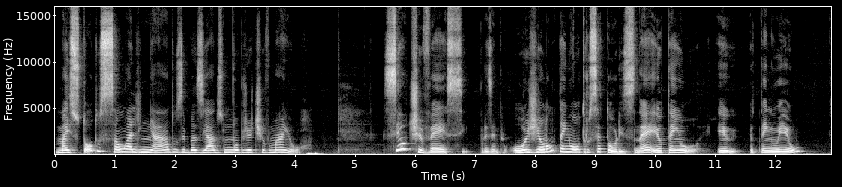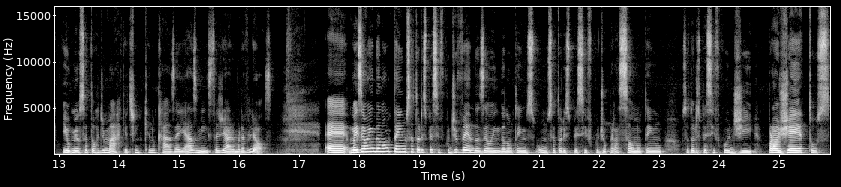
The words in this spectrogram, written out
mas todos são alinhados e baseados num objetivo maior. Se eu tivesse, por exemplo, hoje eu não tenho outros setores, né? Eu tenho eu, eu tenho eu e o meu setor de marketing, que no caso é a Yasmin, estagiária maravilhosa. É, mas eu ainda não tenho um setor específico de vendas, eu ainda não tenho um setor específico de operação, não tenho um setor específico de projetos.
